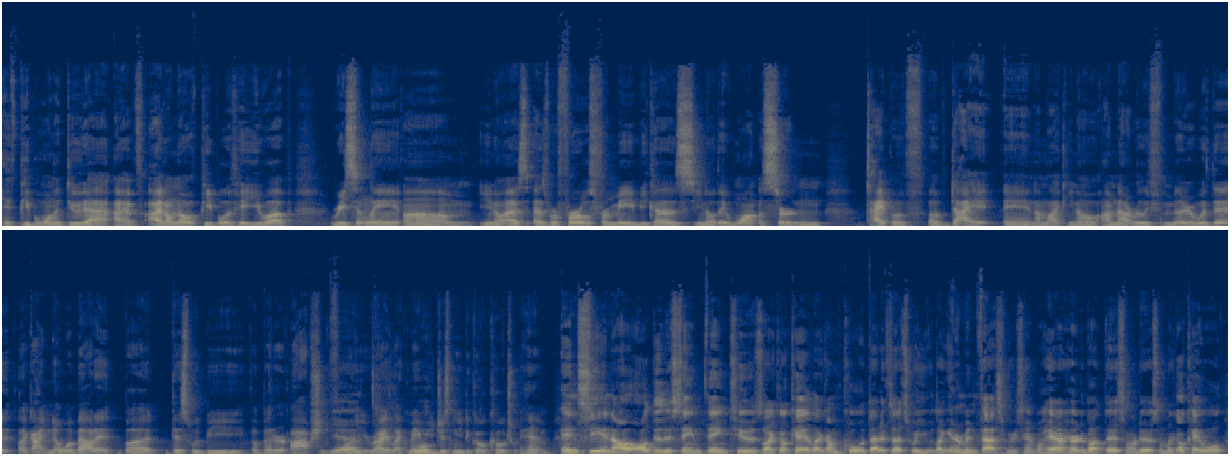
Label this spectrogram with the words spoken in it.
if people want to do that, I've I don't know if people have hit you up recently, um, you know, as as referrals from me because you know they want a certain type of, of diet and I'm like, you know, I'm not really familiar with it. Like I know about it, but this would be a better option for you, right? Like maybe Well- you just need to go coach with him. And see, and I'll, I'll do the same thing too. Is like, okay, like I'm cool with that if that's what you like. Intermittent fasting, for example. Hey, I heard about this. I want to do this. I'm like, okay, well,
